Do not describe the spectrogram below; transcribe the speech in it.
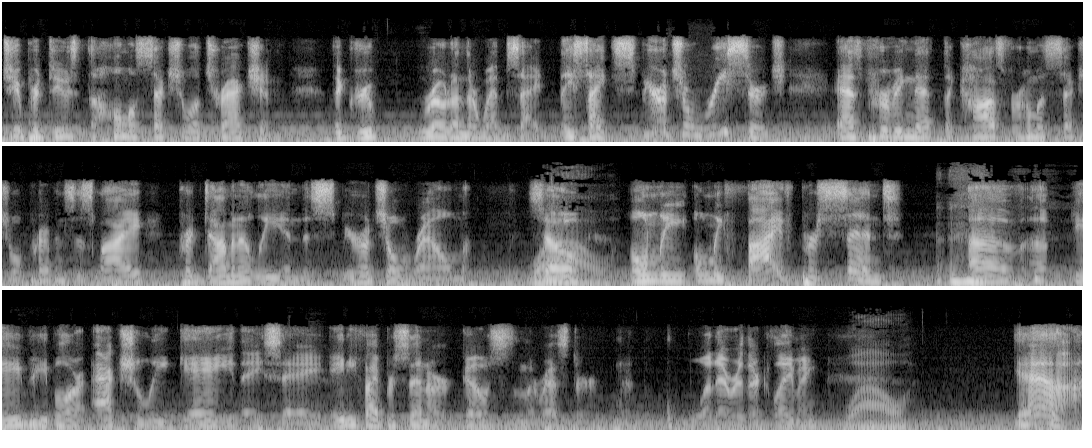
to produce the homosexual attraction. The group wrote on their website. They cite spiritual research as proving that the cause for homosexual preferences lie predominantly in the spiritual realm. So only only five percent of, of gay people are actually gay. They say eighty five percent are ghosts, and the rest are whatever they're claiming. Wow. Yeah,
